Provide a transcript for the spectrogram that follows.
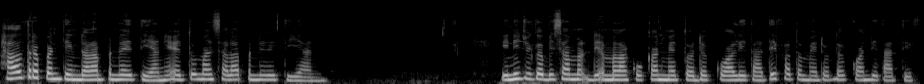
Hal terpenting dalam penelitian yaitu masalah penelitian. Ini juga bisa melakukan metode kualitatif atau metode kuantitatif.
